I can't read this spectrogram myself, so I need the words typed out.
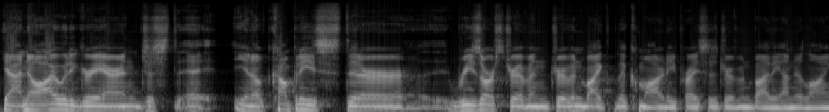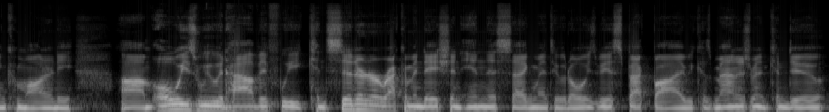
Yeah, no, I would agree, Aaron. Just uh, you know, companies that are resource driven, driven by the commodity prices, driven by the underlying commodity. Um, always, we would have, if we considered a recommendation in this segment, it would always be a spec buy because management can do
